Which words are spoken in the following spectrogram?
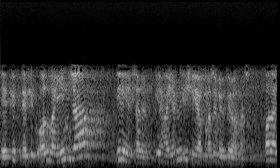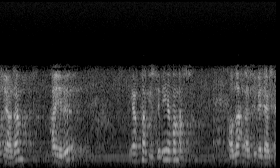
Tevfik refik olmayınca bir insanın bir hayırlı işi yapması mümkün olmaz. Falanca adam hayırı yapmak istedi, yapamaz. Allah nasip ederse.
